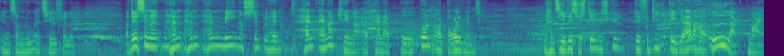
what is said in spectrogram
end som nu er tilfældet. Og det er simpelthen, han, han, han mener simpelthen, han anerkender, at han er blevet ond og et dårligt menneske. Men han siger, det er systemets skyld. Det er fordi, det er jer, der har ødelagt mig.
